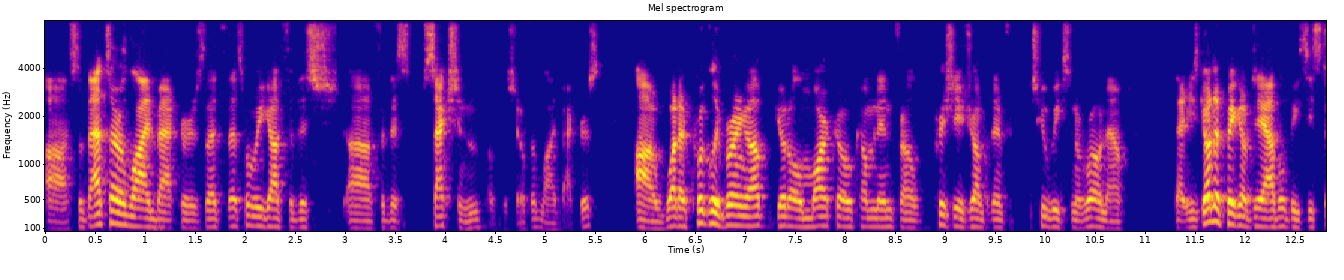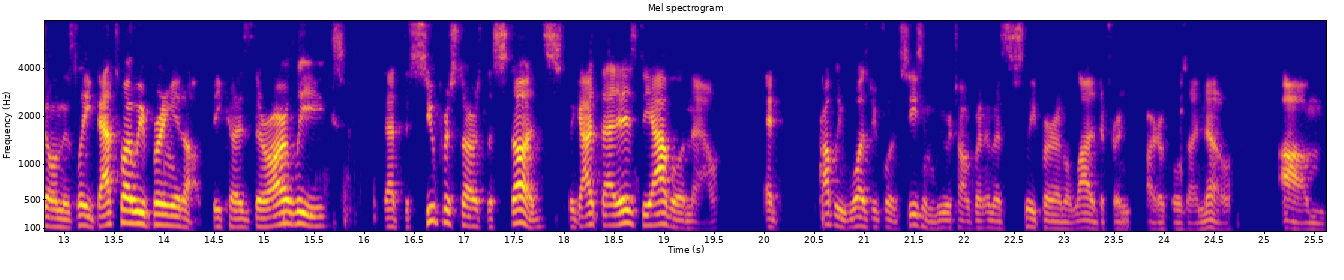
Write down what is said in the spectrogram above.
Uh, so that's our linebackers. That's that's what we got for this uh, for this section of the show for linebackers. Uh, what I quickly bring up, good old Marco coming in for. I appreciate jumping in for two weeks in a row now. That he's going to pick up Deablo because he's still in this league. That's why we bring it up because there are leagues that the superstars, the studs, the guy that is Deablo now, and probably was before the season. We were talking about him as a sleeper in a lot of different articles. I know. Um,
